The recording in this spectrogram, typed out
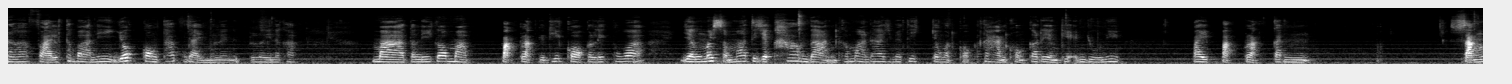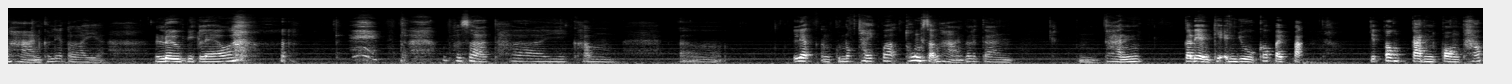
นะคะฝ่ายรัฐบาลนี่ยกกองทัพใหญ่มาเลยเลยนะคะ มาตอนนี้ก็มาปักหลักอยู่ที่กอกะเล็ก เพราะว่ายังไม่สามารถที่จะข้ามด่านเข้ามาได้ใช่ไหมที่จังหวัดกอกทหารของกะเหรี่ยง KNU นี่ไปปักหลักกันสังหารเขาเรียกอะไรอะลืมอีกแล้วภาษาไทยคำ เรียกคุณนกใช้ว่าทุ่งสังหารก็แล้วกันทหารกะเหรี่ยง KNU ก็ไปปัก จะต้องกันกองทัพ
